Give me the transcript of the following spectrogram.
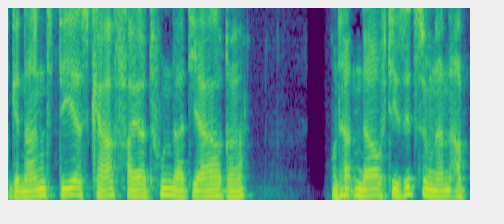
genannt DSK feiert 100 Jahre und hatten da auf die Sitzung dann ab,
